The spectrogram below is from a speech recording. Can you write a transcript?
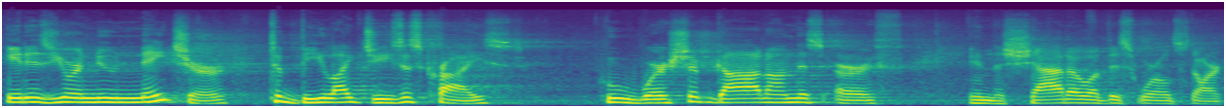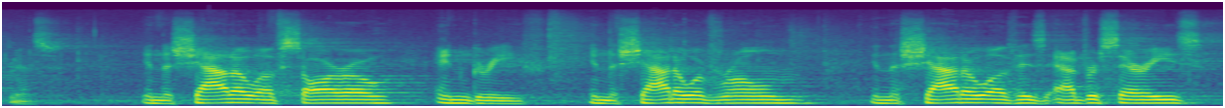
It is your new nature to be like Jesus Christ who worship God on this earth in the shadow of this world's darkness, in the shadow of sorrow and grief, in the shadow of Rome, in the shadow of his adversaries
